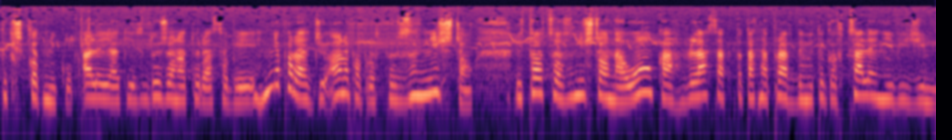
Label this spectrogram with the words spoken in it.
tych szkodników, ale jak jest dużo, natura sobie nie poradzi. One po prostu zniszczą. I to, co zniszczą na łąkach, w lasach, to tak naprawdę my tego wcale nie widzimy.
